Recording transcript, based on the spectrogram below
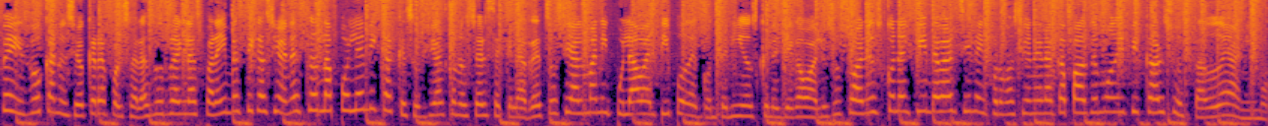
Facebook anunció que reforzará sus reglas para investigaciones tras la polémica que surgió al conocerse que la red social manipulaba el tipo de contenidos que les llegaba a los usuarios con el fin de ver si la información era capaz de modificar su estado de ánimo.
